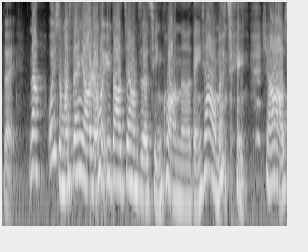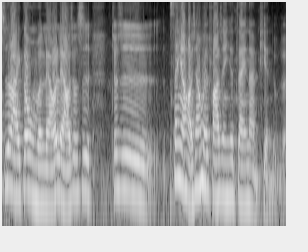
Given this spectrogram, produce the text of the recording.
对。那为什么三爻人会遇到这样子的情况呢？等一下，我们请 许阳老师来跟我们聊一聊，就是就是三爻好像会发生一些灾难片，对不对？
